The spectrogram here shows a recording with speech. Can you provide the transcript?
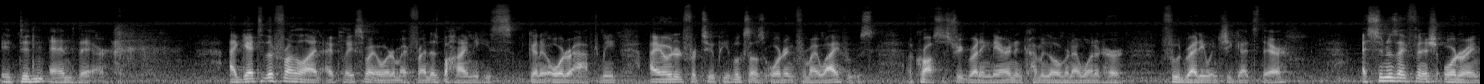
It didn't end there. I get to the front of the line. I place my order. My friend is behind me. He's going to order after me. I ordered for two people because I was ordering for my wife, who's across the street running there and coming over, and I wanted her food ready when she gets there. As soon as I finish ordering,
